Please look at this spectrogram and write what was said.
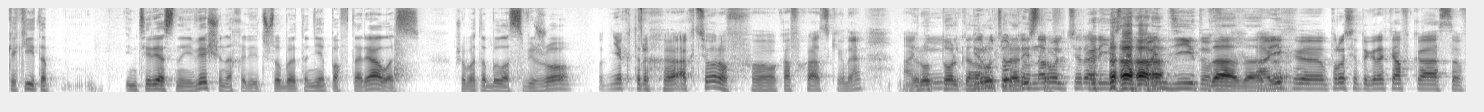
какие-то интересные вещи находить, чтобы это не повторялось, чтобы это было свежо. Вот некоторых э, актеров э, кавказских, да, берут они только на берут роль террористов. на роль террористов, бандитов, да, да, а да. их э, просят играть кавказцев,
